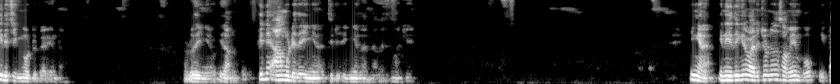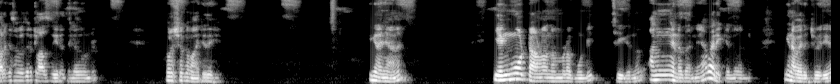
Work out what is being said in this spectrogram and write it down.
തിരിച്ച് ഇങ്ങോട്ട് കഴിയണ്ട ഇങ്ങനെ ഇതാണ്. പിന്നെ ആ മുടി ഇങ്ങനെ തിരി ഇങ്ങനെ തന്നെ വരുന്നു നോക്കിയേ. ഇങ്ങനെ. ഇനി ഇതിങ്ങനെ വരച്ചുകൊണ്ടിരുന്ന സമയം പോകും ഈ പറഞ്ഞ സമയത്തിന് ക്ലാസ് തീരത്തില്ല അതുകൊണ്ട് കുറച്ചൊക്കെ മാറ്റിയതേ ഇങ്ങനെ ഞാൻ എങ്ങോട്ടാണോ നമ്മുടെ മുടി ചെയ്യുന്നത് അങ്ങനെ തന്നെയാണ് വരയ്ക്കുന്നത് ഇങ്ങനെ വരച്ചു വരിക.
